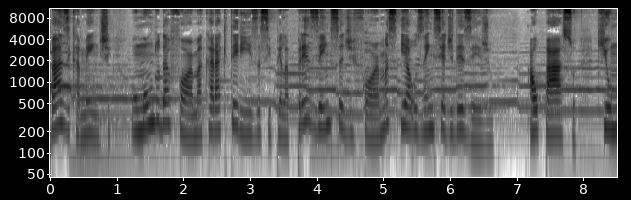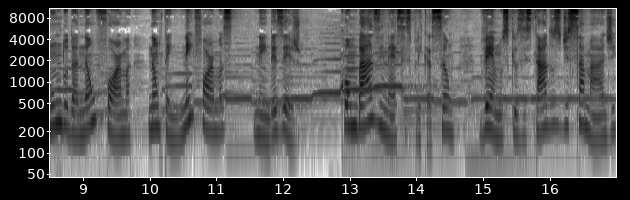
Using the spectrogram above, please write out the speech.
Basicamente, o mundo da forma caracteriza-se pela presença de formas e ausência de desejo, ao passo que o mundo da não forma não tem nem formas nem desejo. Com base nessa explicação, vemos que os estados de samadhi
